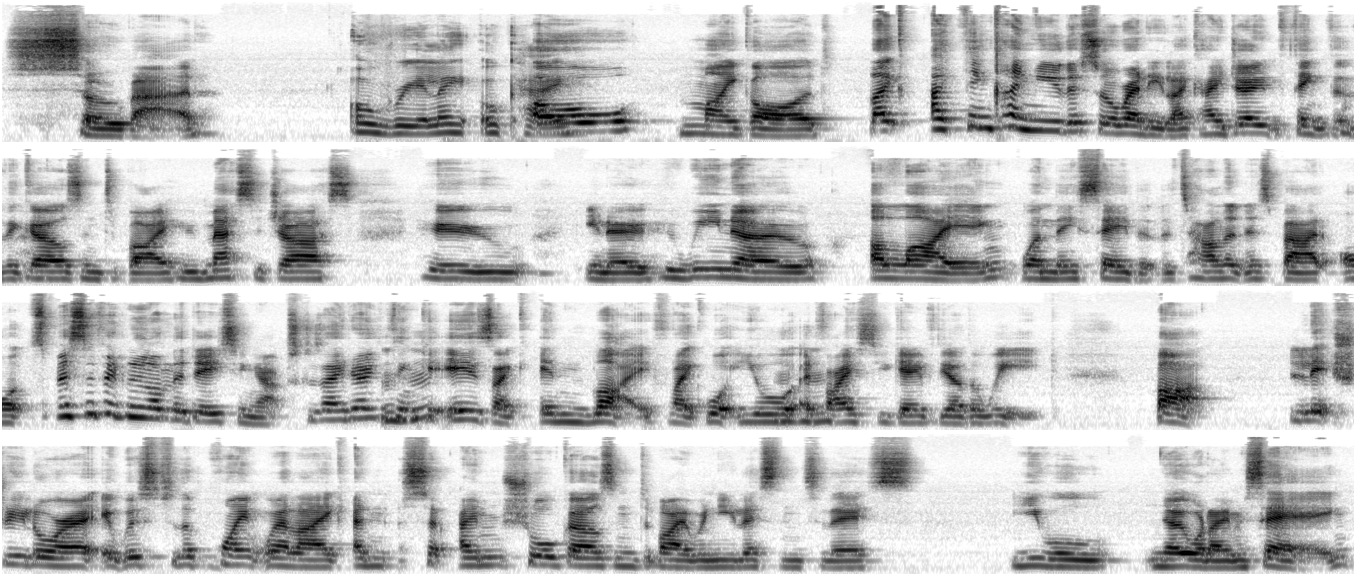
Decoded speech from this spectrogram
so bad. Oh, really? Okay. Oh my god. Like I think I knew this already. Like I don't think that the girls in Dubai who message us, who, you know, who we know are lying when they say that the talent is bad on specifically on the dating apps because I don't think it is like in life like what your advice you gave the other week. But literally Laura, it was to the point where like and so I'm sure girls in Dubai when you listen to this you will know what I'm saying.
